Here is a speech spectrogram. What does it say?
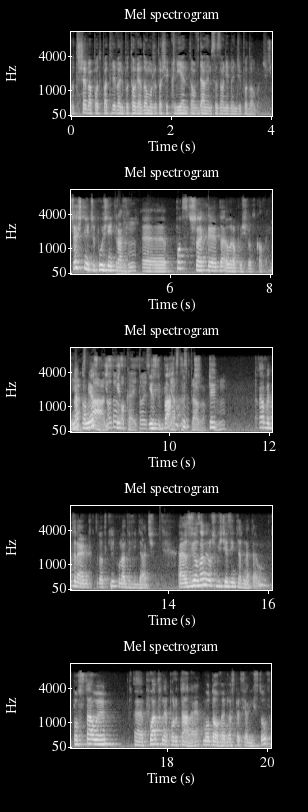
no trzeba podpatrywać, bo to wiadomo, że to się klientom w danym sezonie będzie podobać. Wcześniej czy później trafi mhm. pod strzechy do Europy Środkowej. Jasne. Natomiast A, no to jest, okay, to jest, jest bardzo sprawa. Mhm ciekawy trend, który od kilku lat widać, e, związany oczywiście z internetem. Powstały e, płatne portale modowe dla specjalistów,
